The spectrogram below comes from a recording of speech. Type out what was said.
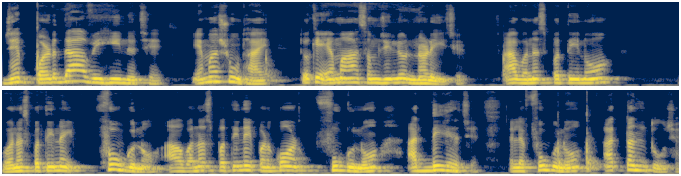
જે પડદા વિહીન છે, એમાં શું થાય? તો કે એમાં આ સમજી લો નળી છે. આ વનસ્પતિનો વનસ્પતિ નહીં, ફૂગનો. આ વનસ્પતિ નહીં, પણ કોણ? ફૂગનો. આ દેહ છે. એટલે ફૂગનો આ તંતુ છે.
